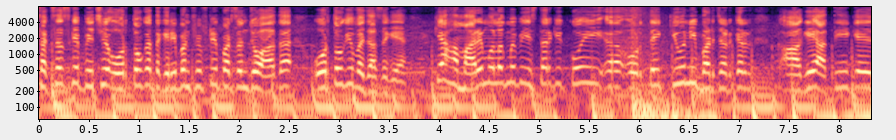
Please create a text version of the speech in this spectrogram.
सक्सेस के पीछे औरतों का तकरीबन 50 परसेंट जो आता है औरतों की वजह से गया है। क्या हमारे मुल्क में भी इस तरह की कोई औरतें क्यों नहीं बढ़ चढ़कर आगे आती हैं कि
